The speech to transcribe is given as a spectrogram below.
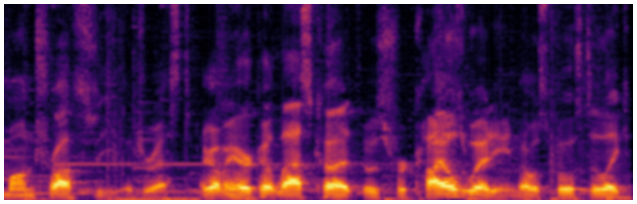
monstrosity addressed. I got my haircut last cut. It was for Kyle's wedding. I was supposed to like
